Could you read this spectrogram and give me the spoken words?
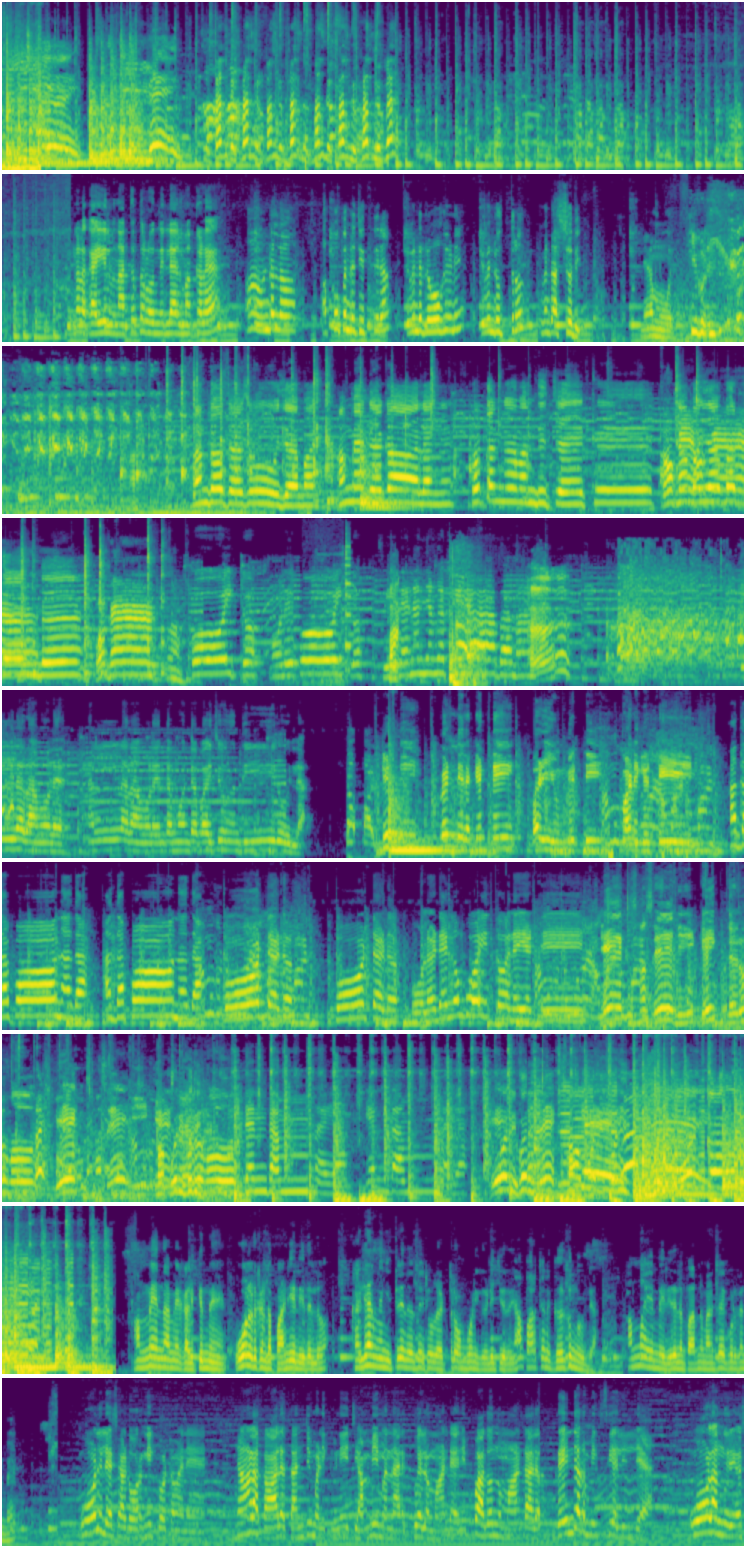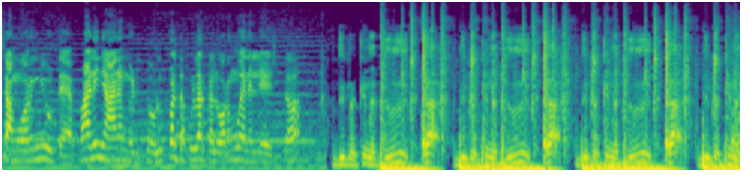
നിങ്ങളെ കയ്യിൽ ഒന്നില്ല മക്കളെ? ആ ഉണ്ടല്ലോ. അപ്പൂപ്പന്റെ ചിത്തിര ഇവന്റെ രോഹിണി ഇവന്റെ ഉത്രം ഇവന്റെ അശ്വതി. സന്തോഷ സൂചമായി അമ്മേന്റെ കാലങ്ങ് തൊട്ടങ്ങ് വന്ദിച്ചേക്ക്. ഞാൻ പോയിക്കോ മോൾ പോയിക്കോ. ശ്രീധനം ഞങ്ങൾക്ക് നല്ലതാ മോളെ നല്ലതാ മോളെ. എന്റെ മോന്റെ പൈസ ഒന്നും തീരൂല്ല. കെട്ടി പെണ്ണിനെ കെട്ടി വഴിയും കെട്ടി പണി കെട്ടി. അതാ പോന്നതാ അതാ പോന്നതാ. പോട്ടട പോട്ടട. ഓളടെങ്കും പോയി തൊലയട്ടെ. ഏ ക്രിസ്മസ് നീ കേക്ക് തരുമോ? ഏ ക്രിസ്മസ് നീ കേക്ക് പോരി. തരുമോ? എന്തമ്മയ എന്തമ്മയ പോരി, പോരി. ആ, പോരി, പോരി. അമ്മ എന്നാ അമ്മയെ കളിക്കുന്നേ? ഓളെടുക്കേണ്ട പണിയല്ലേ ഇതല്ലോ? കല്യാണം കഴിഞ്ഞ് ഇത്രയും ദിവസമായിട്ടുള്ള എട്ടര ഒമ്പത് മണിക്ക് എണീച്ചു വരുന്നത് ഞാൻ പാർട്ടി കേൾക്കുന്നില്ല അമ്മ അമ്മയില്ല ഇതെല്ലാം പറഞ്ഞ് മനസ്സിലാക്കി കൊടുക്കണ്ടേ? ഓളിലേശാട് ഉറങ്ങിക്കോട്ടെ മോനെ. നാളെ കാലത്ത് അഞ്ചു മണിക്ക് എണീച്ച് അമ്മയും വന്ന് അരക്കുവല്ലോ മാണ്ടേന്. ഇപ്പൊ അതൊന്നും മാണ്ടാലോ? ഗ്രൈൻഡർ മിക്സി അല്ലില്ല ഓളങ്ങ് ലേശം അങ്ങ് ഉറങ്ങിവിട്ടെ പണി ഞാനങ്ങ് എടുത്തോളൂ. ഇപ്പോഴത്തെ പിള്ളേർക്കല്ല ഉറങ്ങുവാനല്ലേ ഇഷ്ടം? ദിനക്കിനെ ദിനക്കിനെ ദിനക്കിനെ dinakina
